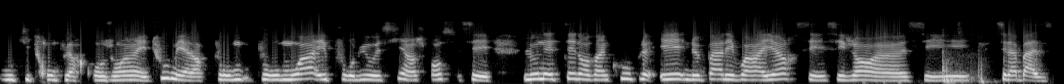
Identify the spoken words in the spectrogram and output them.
ou qui trompent leur conjoint et tout. Mais alors pour pour moi et pour lui aussi, hein, je pense c'est l'honnêteté dans un couple et ne pas aller voir ailleurs. C'est c'est genre euh, c'est la base.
